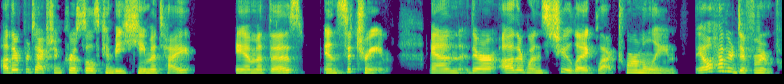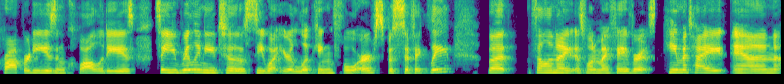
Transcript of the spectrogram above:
Other protection crystals can be hematite, amethyst, and citrine. And there are other ones too, like black tourmaline. They all have their different properties and qualities. So you really need to see what you're looking for specifically. But selenite is one of my favorites. Hematite and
